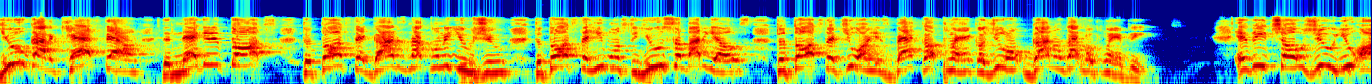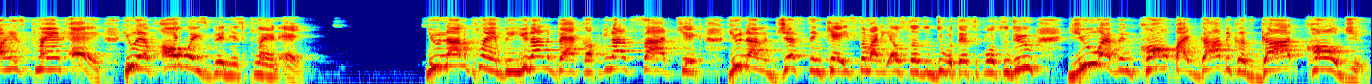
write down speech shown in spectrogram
You got to cast down the negative thoughts, the thoughts that God is not going to use you, the thoughts that He wants to use somebody else, the thoughts that you are His backup plan because you don't, God don't got no plan B. If He chose you, you are His plan A. You have always been His plan A. You're not a plan B. You're not a backup. You're not a sidekick. You're not a just in case somebody else doesn't do what they're supposed to do. You have been called by God because God called you.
